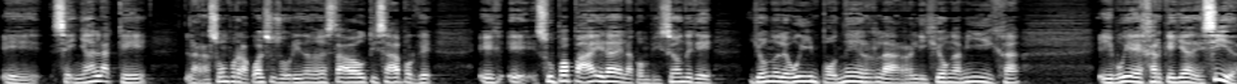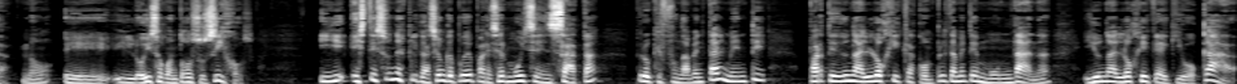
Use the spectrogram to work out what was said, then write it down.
eh, señala que la razón por la cual su sobrina no estaba bautizada porque su papá era de la convicción de que yo no le voy a imponer la religión a mi hija y voy a dejar que ella decida, ¿no? y lo hizo con todos sus hijos. Y esta es una explicación que puede parecer muy sensata, pero que fundamentalmente parte de una lógica completamente mundana y una lógica equivocada.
